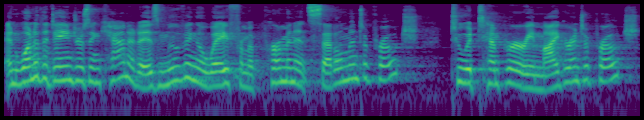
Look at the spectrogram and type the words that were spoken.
And one of the dangers in Canada is moving away from a permanent settlement approach to a temporary migrant approach.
